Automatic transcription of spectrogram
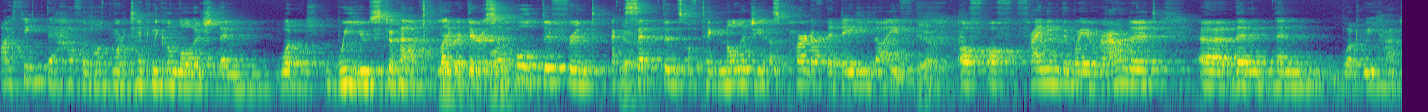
i think they have a lot more technical knowledge than what we used to have like there's a whole different acceptance of technology as part of their daily life Yeah. of, of finding the way around it uh, than than what we had.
